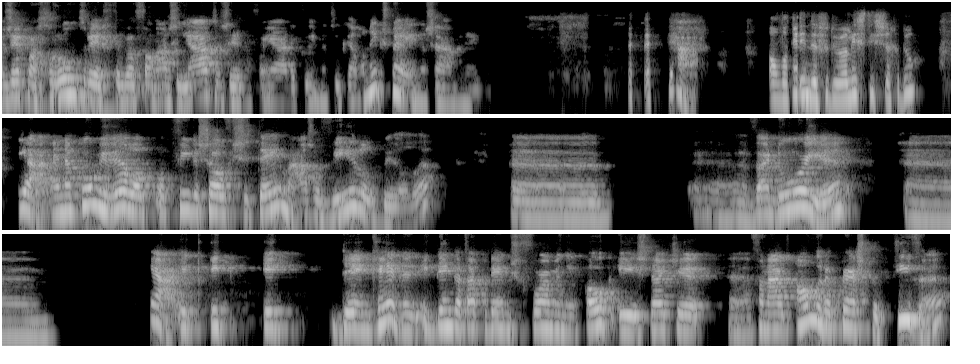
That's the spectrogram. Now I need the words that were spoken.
zeg maar grondrechten waarvan Aziaten zeggen van ja, daar kun je natuurlijk helemaal niks mee in een samenleving. Ja. Al dat individualistische gedoe. Ja, en dan kom je wel op, op filosofische thema's of wereldbeelden. Uh, uh, waardoor je, uh, ja, ik, ik, ik, denk, hè, ik denk dat academische vorming ook is dat je vanuit andere perspectieven,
